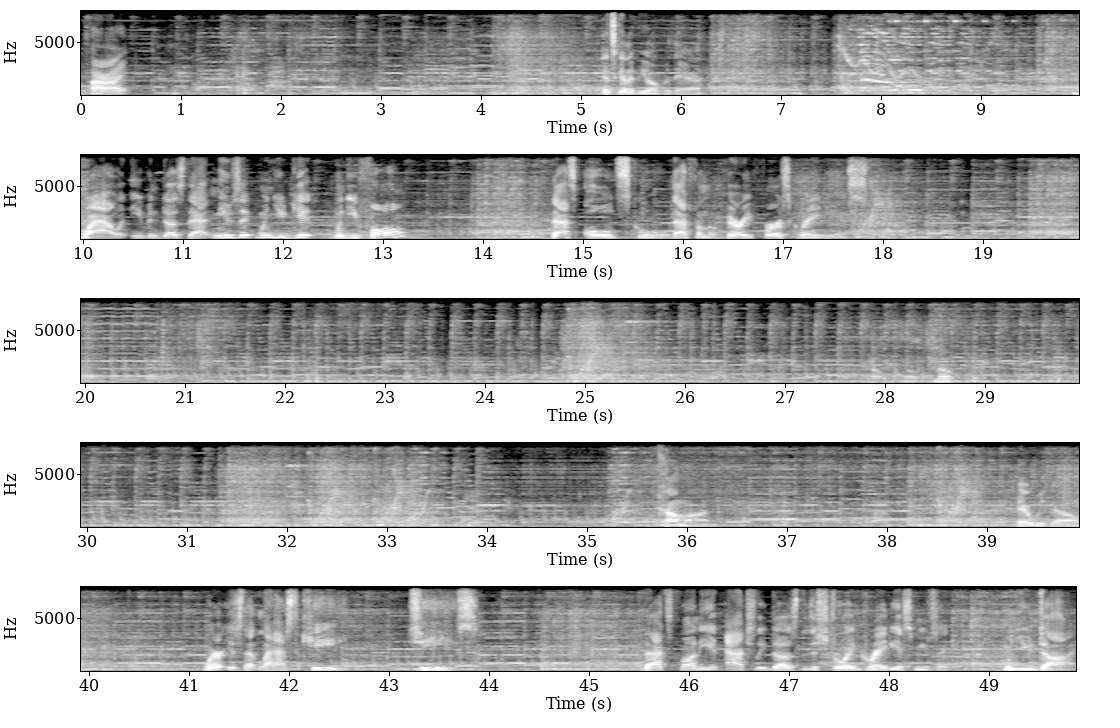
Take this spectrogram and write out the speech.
Alright. It's gonna be over there. Wow, it even does that music when you get when you fall? That's old school. That's from the very first Gradius. No. Come on. There we go. Where is that last key? Jeez. That's funny. It actually does the destroy Gradius music when you die.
